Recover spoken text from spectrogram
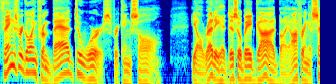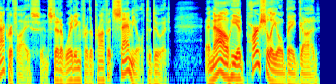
Things were going from bad to worse for King Saul. He already had disobeyed God by offering a sacrifice instead of waiting for the prophet Samuel to do it. And now he had partially obeyed God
